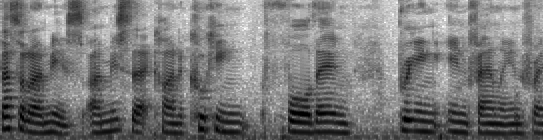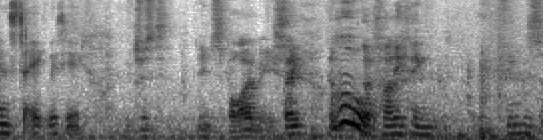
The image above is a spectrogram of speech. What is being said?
that's what I miss. I miss that kind of cooking for then bringing in family and friends to eat with you. It just inspired me. See, the, Oh. the funny thing, things.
